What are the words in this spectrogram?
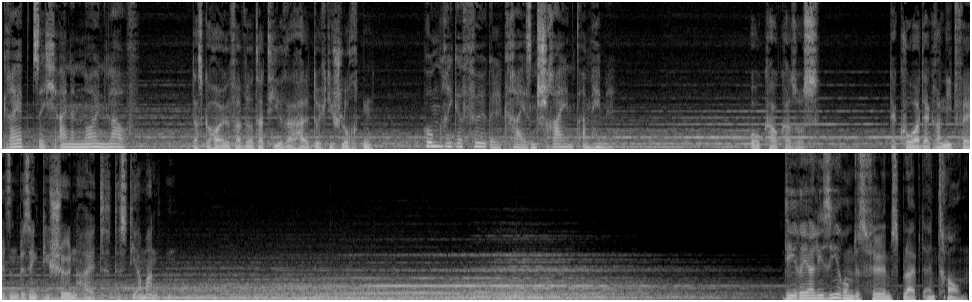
gräbt sich einen neuen Lauf. Das Geheul verwirrter Tiere hallt durch die Schluchten. Hungrige Vögel kreisen schreiend am Himmel. O Kaukasus, der Chor der Granitfelsen besingt die Schönheit des Diamanten. Die Realisierung des Films bleibt ein Traum.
